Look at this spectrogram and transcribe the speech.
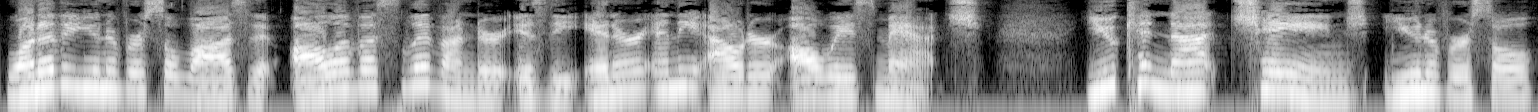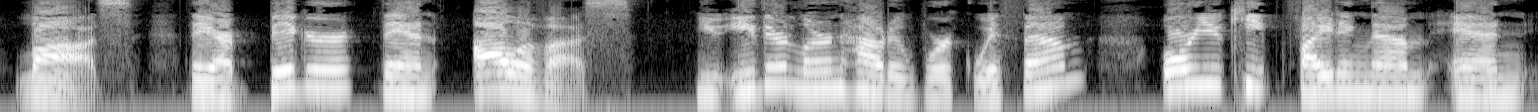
One of the universal laws that all of us live under is the inner and the outer always match. You cannot change universal laws. They are bigger than all of us. You either learn how to work with them or you keep fighting them and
